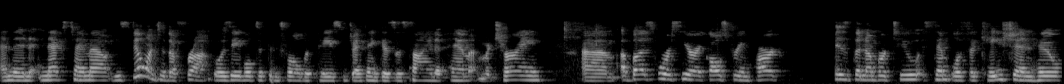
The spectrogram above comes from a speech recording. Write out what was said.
And then next time out, he still went to the front, but was able to control the pace, which I think is a sign of him maturing. Um, a buzz horse here at Gulfstream Park is the number two simplification, who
